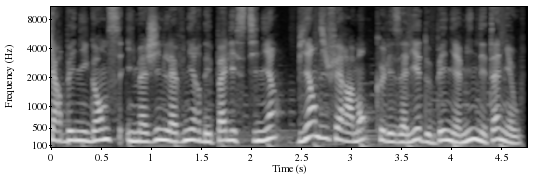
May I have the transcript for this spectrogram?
car Benny Gantz imagine l'avenir des Palestiniens bien différemment que les alliés de Benjamin Netanyahou.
